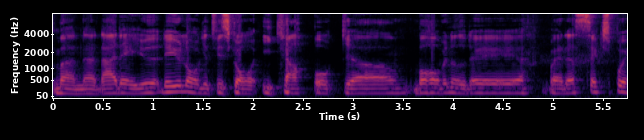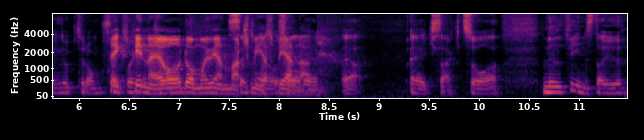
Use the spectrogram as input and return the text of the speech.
Men eh, nej, det är ju, det är ju laget vi ska ikapp och uh, vad har vi nu? Det är, vad är det, sex poäng upp till dem? Sex pinnar ja, och de har ju en match mer spelad. Ja, exakt. Så nu finns det ju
